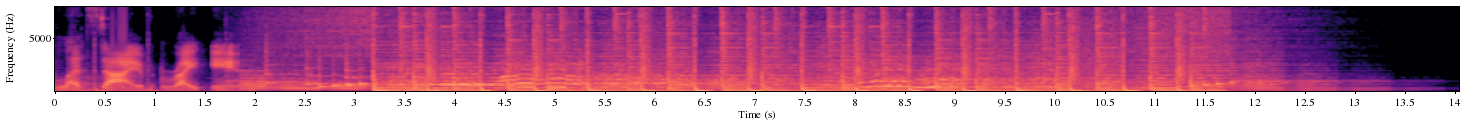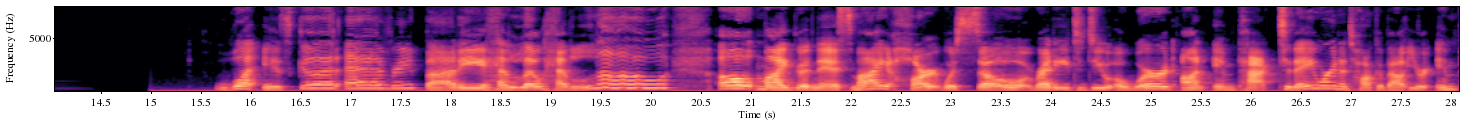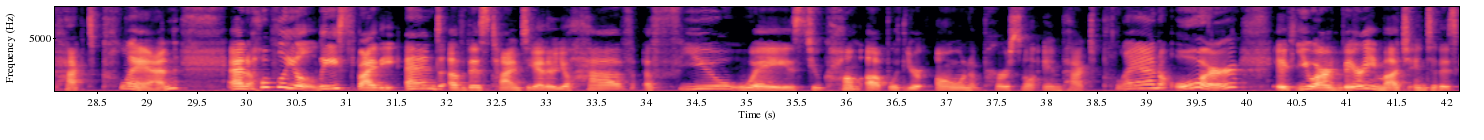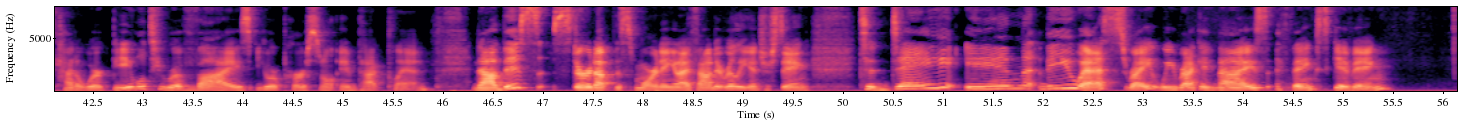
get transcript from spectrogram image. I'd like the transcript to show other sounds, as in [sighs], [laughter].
let's dive right in. What is good, everybody? Hello, hello. Oh my goodness, my heart was so ready to do a word on impact. Today, we're going to talk about your impact plan. And hopefully, at least by the end of this time together, you'll have a few ways to come up with your own personal impact plan. Or if you are very much into this kind of work, be able to revise your personal impact plan. Now, this stirred up this morning, and I found it really interesting Today in the US, right, we recognize Thanksgiving.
